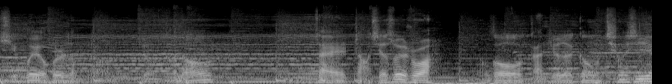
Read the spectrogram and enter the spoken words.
体会或者怎么着，就可能再长些岁数，能够感觉的更清晰。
